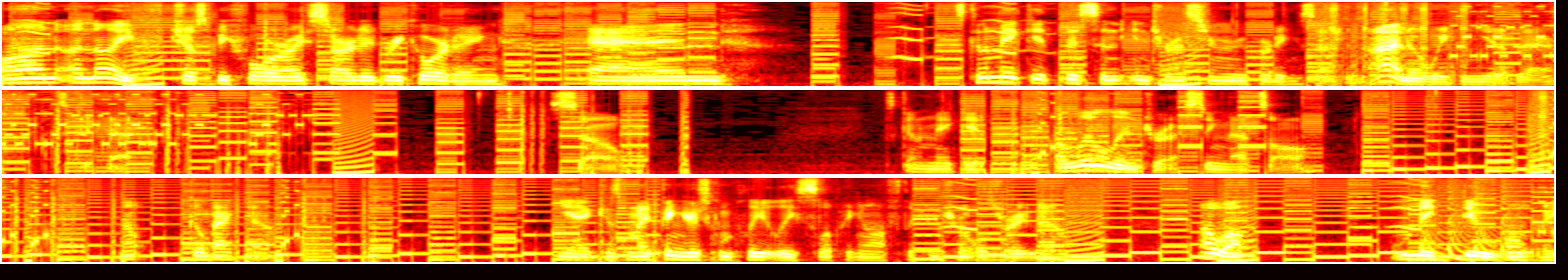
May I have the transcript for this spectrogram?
on a knife just before I started recording, and it's going to make it this an interesting recording session. I know we can get there. Let's get that. Going to make it a little interesting, that's all. Go back down. Yeah, because my finger's completely slipping off the controls right now. Oh well. We'll make do, won't we?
